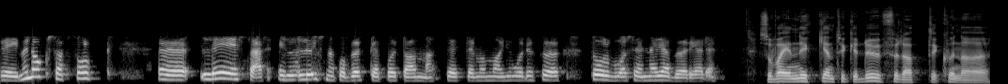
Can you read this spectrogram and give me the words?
grej. Men också att folk eh, läser eller lyssnar på böcker på ett annat sätt än vad man gjorde för 12 år sedan när jag började. Så vad är nyckeln tycker du för att kunna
